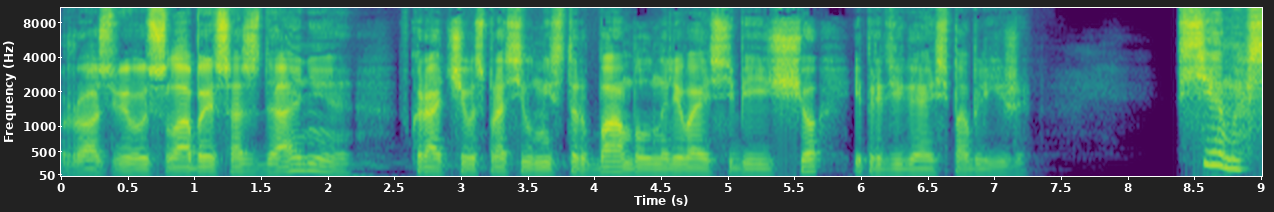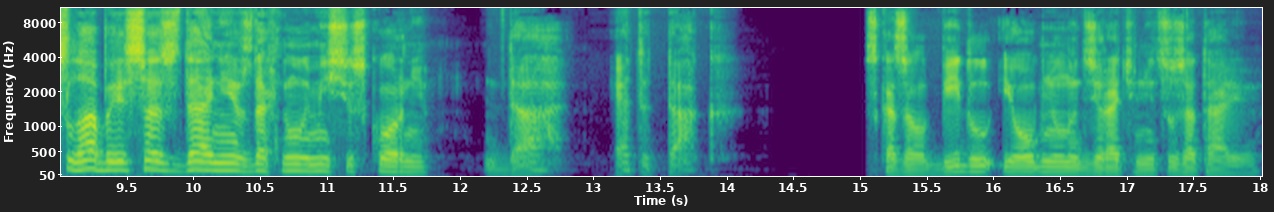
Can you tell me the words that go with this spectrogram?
«Разве вы слабое создание?» — вкратчиво спросил мистер Бамбл, наливая себе еще и придвигаясь поближе. «Все мы слабые создания», — вздохнула миссис Корни. «Да, это так» сказал Бидл и обнял надзирательницу за талию.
